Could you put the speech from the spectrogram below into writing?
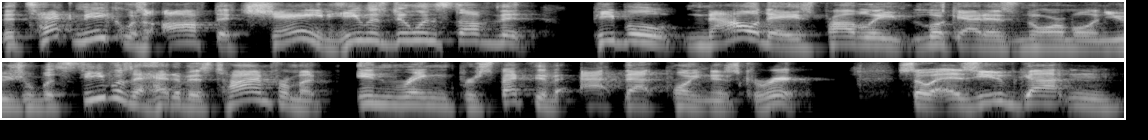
the technique was off the chain. He was doing stuff that people nowadays probably look at as normal and usual, but Steve was ahead of his time from an in ring perspective at that point in his career. So as you've gotten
